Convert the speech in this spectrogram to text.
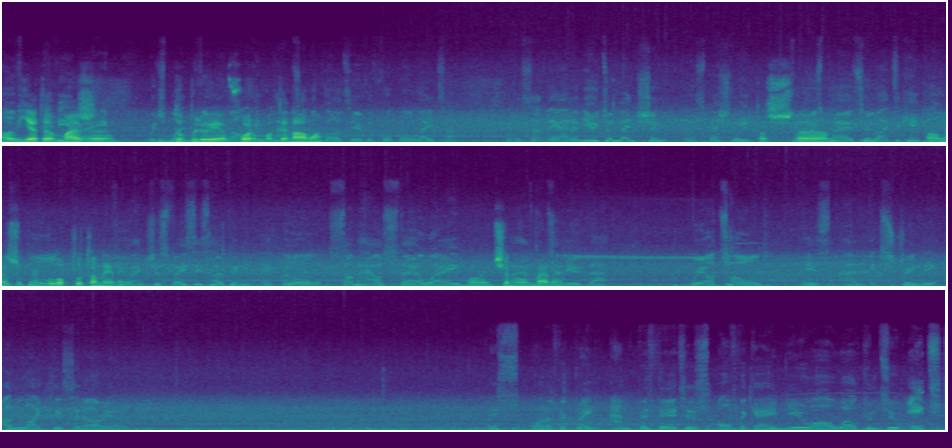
Ов'єдо майже дублює форму Динамо. Тож е, головне, щоб не було плутанини. Головним чином у мене. tell you that we are told is an extremely unlikely scenario. This one of the great amphitheatres of the game. You are welcome to it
